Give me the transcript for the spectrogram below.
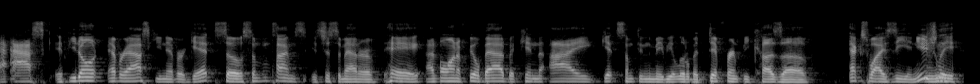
ask. If you don't ever ask, you never get. So sometimes it's just a matter of, hey, I don't want to feel bad, but can I get something maybe a little bit different because of X, Y, Z? And usually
